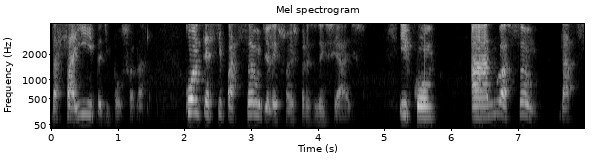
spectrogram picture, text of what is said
da saída de Bolsonaro, com antecipação de eleições presidenciais e com a anulação das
